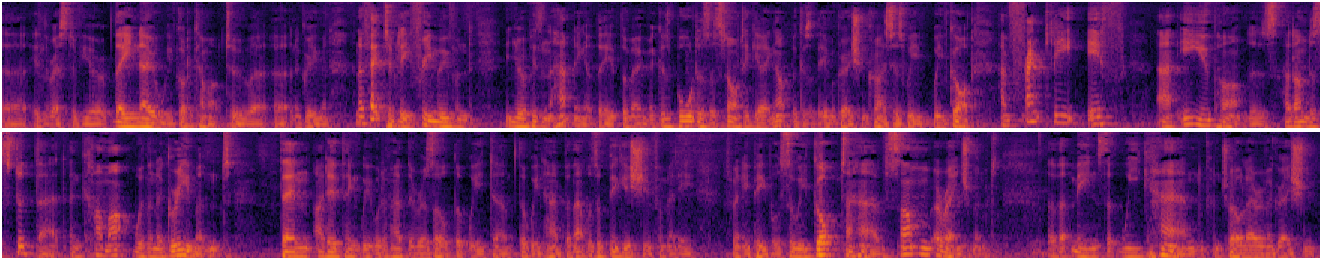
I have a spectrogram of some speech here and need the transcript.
uh, in the rest of Europe. They know we've got to come up to uh, uh, an agreement. And effectively, free movement in Europe isn't happening at the, the moment because borders have started going up because of the immigration crisis we've we've got. And frankly, if our EU partners had understood that and come up with an agreement, then I don't think we would have had the result that we'd um, that we'd had. But that was a big issue for many for many people. So we've got to have some arrangement uh, that means that we can control our immigration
